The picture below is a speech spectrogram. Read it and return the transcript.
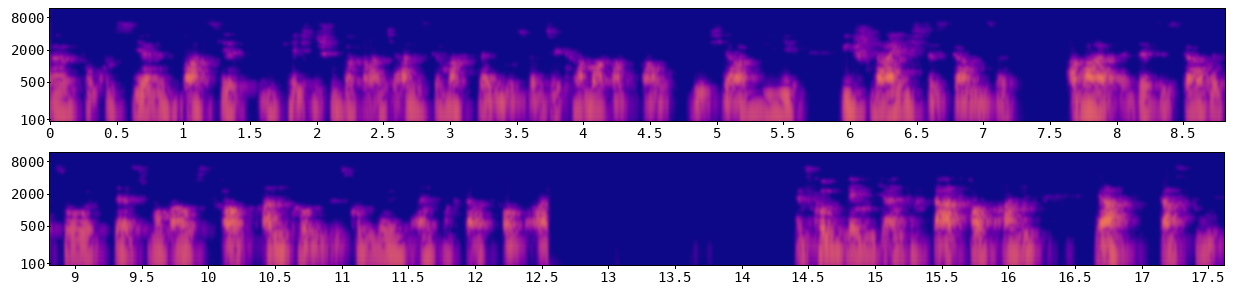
äh, fokussieren, was jetzt im technischen Bereich alles gemacht werden muss, welche Kamera brauche ich, ja, wie, wie schneide ich das Ganze. Aber das ist gar nicht so das, worauf es drauf ankommt. Es kommt nämlich einfach darauf an, es kommt nämlich einfach darauf an, ja, dass du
